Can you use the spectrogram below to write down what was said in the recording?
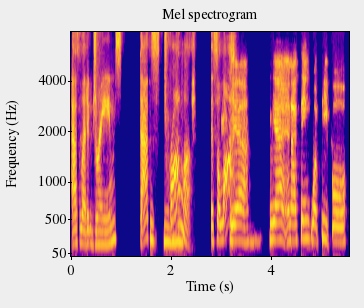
athletic dreams. That's mm-hmm. trauma. It's a lot. Yeah. Yeah. And I think what people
